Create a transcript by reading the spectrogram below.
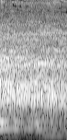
Música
